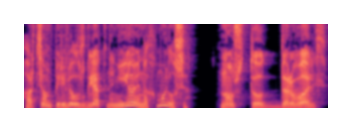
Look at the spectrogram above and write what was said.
Артем перевел взгляд на нее и нахмурился. «Ну что, дорвались?»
